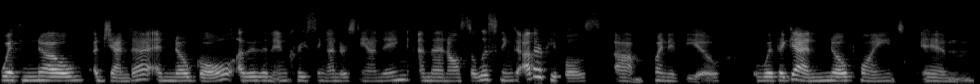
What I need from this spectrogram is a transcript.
with no agenda and no goal other than increasing understanding, and then also listening to other people's um, point of view with, again, no point in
